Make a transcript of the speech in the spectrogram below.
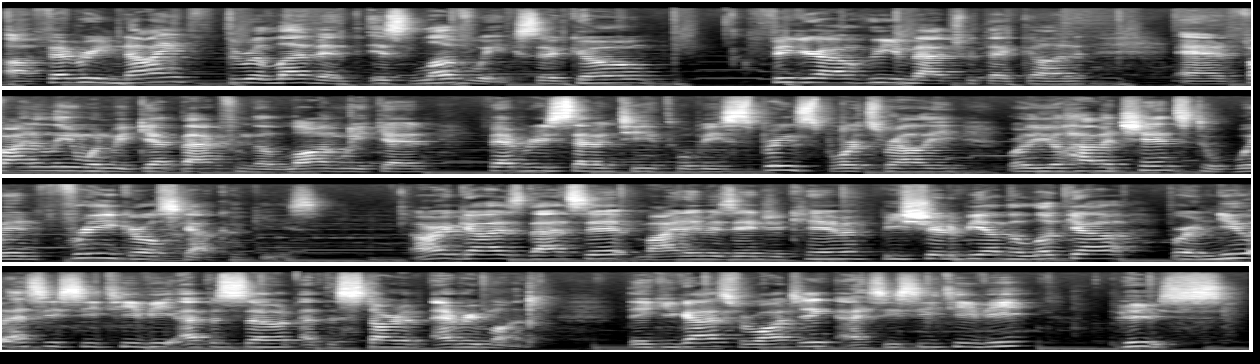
Uh, February 9th through 11th is Love Week, so go figure out who you match with that Gunn. And finally, when we get back from the long weekend, February 17th will be Spring Sports Rally, where you'll have a chance to win free Girl Scout cookies. Alright guys, that's it. My name is Andrew Kim. Be sure to be on the lookout for a new SEC TV episode at the start of every month. Thank you guys for watching SEC TV. Peace.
